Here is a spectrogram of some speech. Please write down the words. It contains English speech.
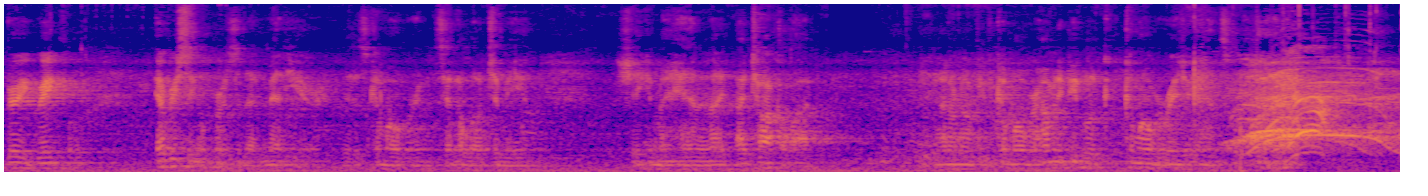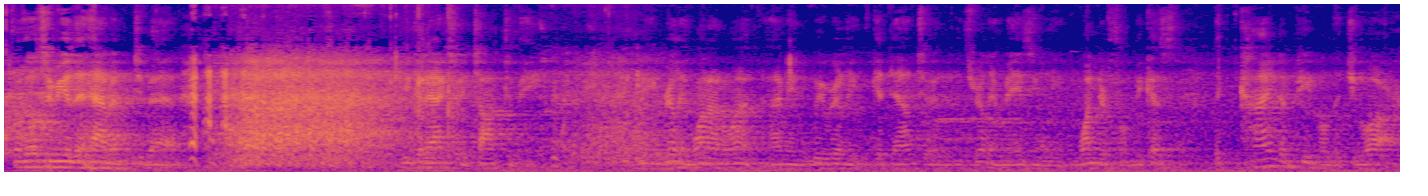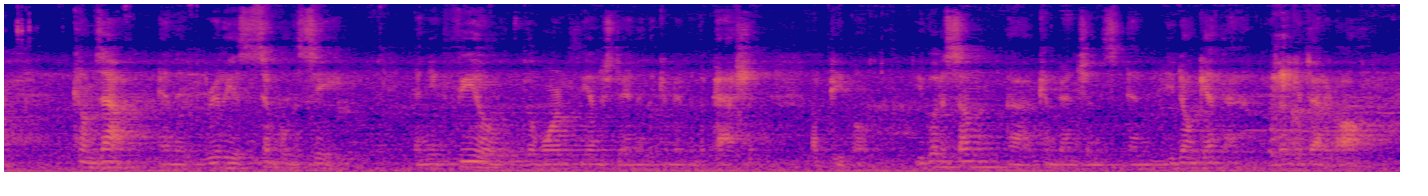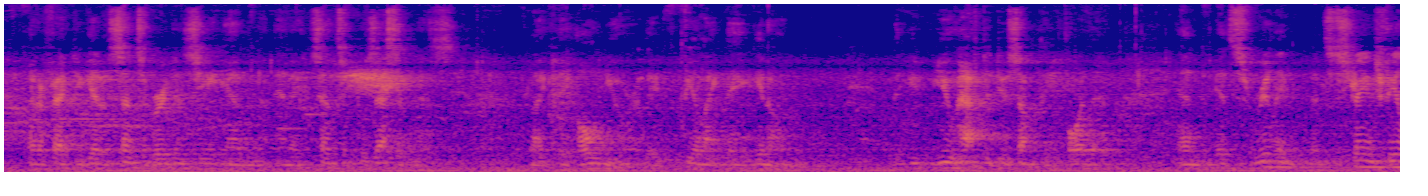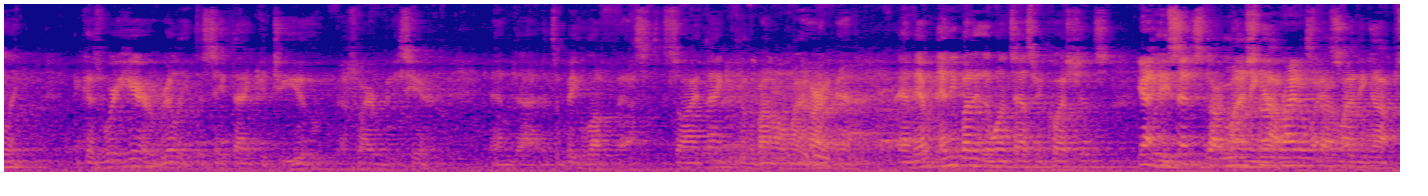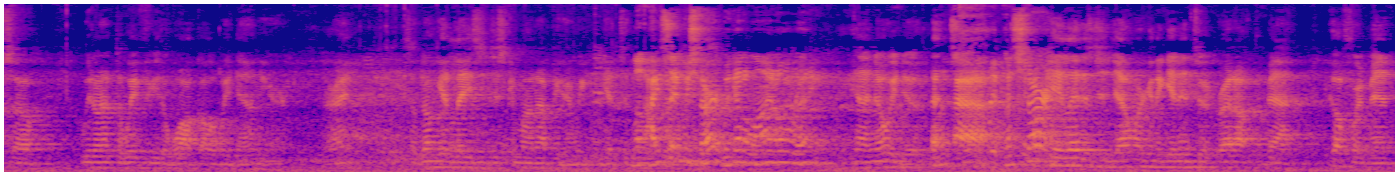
very grateful. Every single person I've met here that has come over and said hello to me and shaken my hand, and I, I talk a lot. I don't know if you've come over. How many people have come over? Raise your hands. For those of you that haven't, too bad. You could actually talk to me. I mean, really one on one. I mean, we really get down to it, and it's really amazingly wonderful because the kind of people that you are comes out, and it really is simple to see. And you feel the warmth, the understanding, the commitment, the passion of people. You go to some uh, conventions and you don't get that. You don't get that at all. Matter of fact, you get a sense of urgency and, and a sense of possessiveness, like they own you or they feel like they, you know, you, you have to do something for them. And it's really, it's a strange feeling because we're here really to say thank you to you. That's why everybody's here. And uh, it's a big love fest. So I thank you from the bottom of my heart, man. And ev- anybody that wants to ask me questions, Yeah, he please said start we lining start up. right away, Start so- lining up so we don't have to wait for you to walk all the way down here. All right? So don't get lazy. Just come on up here and we can get to the Well, I say we start. We got a line already. yeah, I know we do. Let's start. Let's start. Okay, ladies and gentlemen, we're going to get into it right off the bat. Go for it, man.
